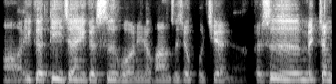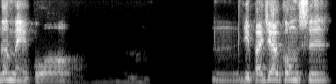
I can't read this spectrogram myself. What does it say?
哦，一个地震，一个失火，你的房子就不见了。可是美整个美国，嗯，一百家公司，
